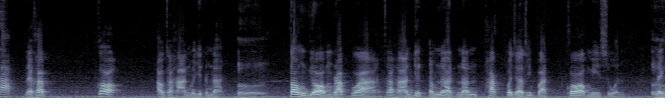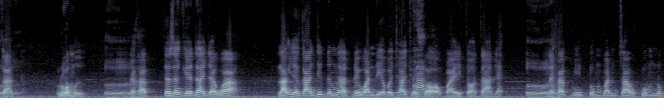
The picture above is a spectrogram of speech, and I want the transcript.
ครับนะครับ ก็เอาทหารมายึดอำนาจอืมต้องยอมรับว่าทหารยึดอำนาจนั้นพรรคประชาธิปัตย์ก็มีส่วนในการร่วมมืออืมนะครับจะสังเกตได้จากว่า หลังจากการยึดอำนาจในวันเดียวประชาชนครับก็ออกไปต่อต้านแล้ว อืมนะครับมีกลุ่มวันเสาร์กลุ่มนก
